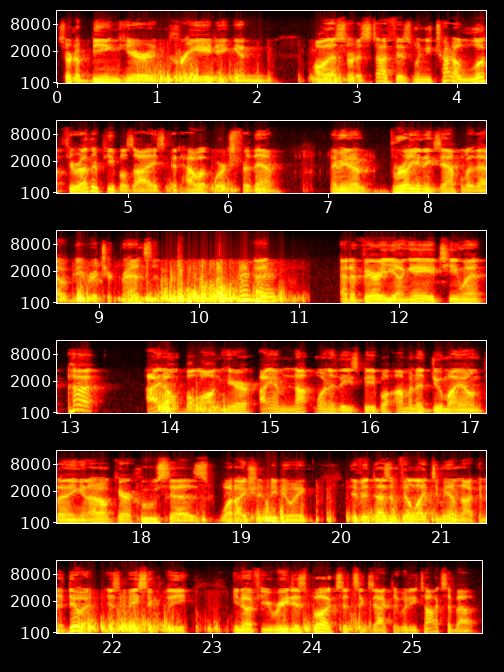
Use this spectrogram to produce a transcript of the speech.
sort of being here and creating and all that sort of stuff is when you try to look through other people's eyes at how it works for them. I mean, a brilliant example of that would be Richard Branson. Mm-hmm. At, at a very young age, he went, huh, I don't belong here. I am not one of these people. I'm going to do my own thing, and I don't care who says what I should be doing. If it doesn't feel right to me, I'm not going to do it. Is basically, you know, if you read his books, it's exactly what he talks about.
